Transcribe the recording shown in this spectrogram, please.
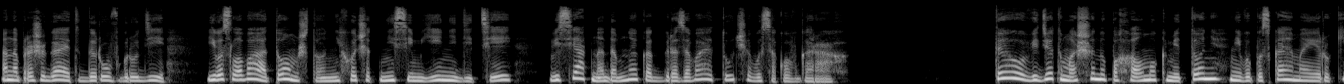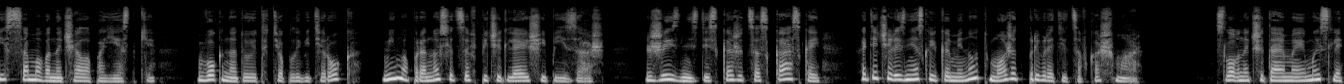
Она прожигает дыру в груди. Его слова о том, что он не хочет ни семьи, ни детей, висят надо мной, как грозовая туча высоко в горах. Тео ведет машину по холму к Метоне, не выпуская моей руки с самого начала поездки. В окна дует теплый ветерок, мимо проносится впечатляющий пейзаж. Жизнь здесь кажется сказкой — хотя через несколько минут может превратиться в кошмар. Словно читая мои мысли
